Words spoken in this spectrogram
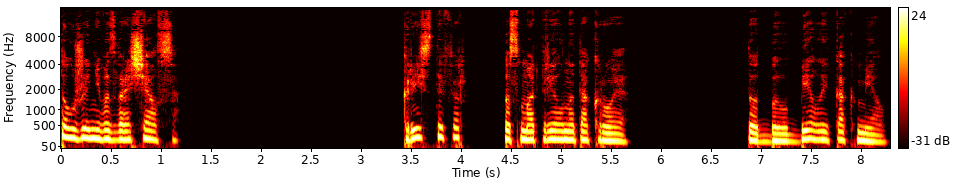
то уже не возвращался. Кристофер посмотрел на Такроя. Тот был белый, как мел.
